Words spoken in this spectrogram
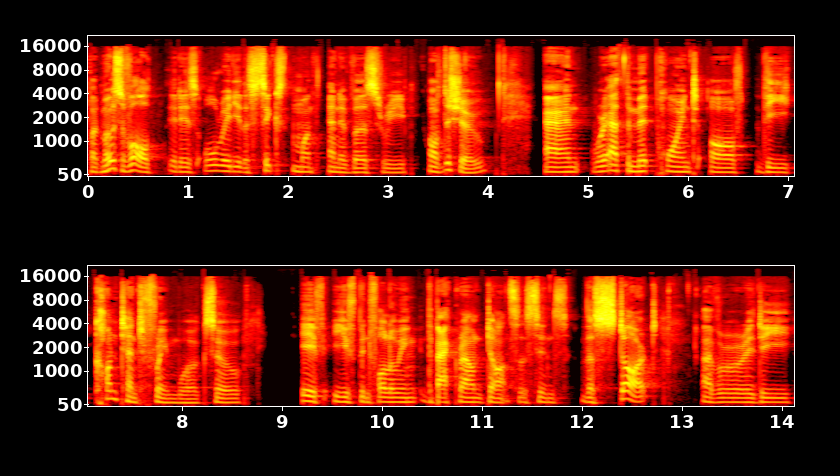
But most of all, it is already the sixth month anniversary of the show, and we're at the midpoint of the content framework. So if you've been following the background dancer since the start, I've already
